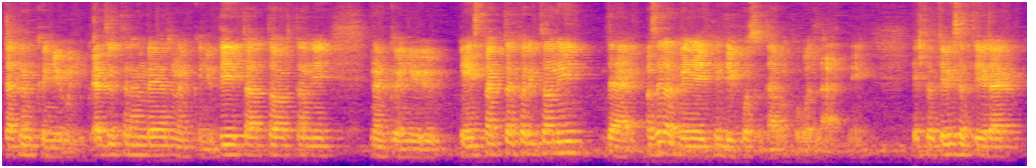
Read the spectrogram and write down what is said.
Tehát nem könnyű mondjuk edzőterembe járni, nem könnyű diétát tartani, nem könnyű pénzt megtakarítani, de az eredményeit mindig hosszú távon fogod látni. És például, ha visszatérek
